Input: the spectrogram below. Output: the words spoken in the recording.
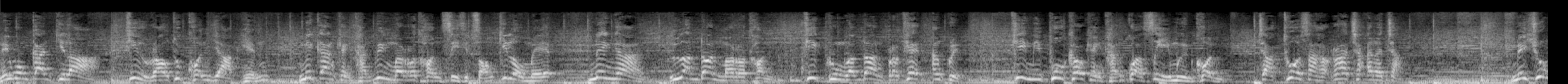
ในวงการกีฬาที่เราทุกคนอยากเห็น ในการแข่งขันวิ่งมาราธอน 42 กิโลเมตร ในงานลอนดอนมาราธอนที่กรุงลอนดอนประเทศอังกฤษ ที่มีผู้เข้าแข่งขันกว่า 40,000 คน จากทั่วสหราชอาณาจักร ในช่วง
